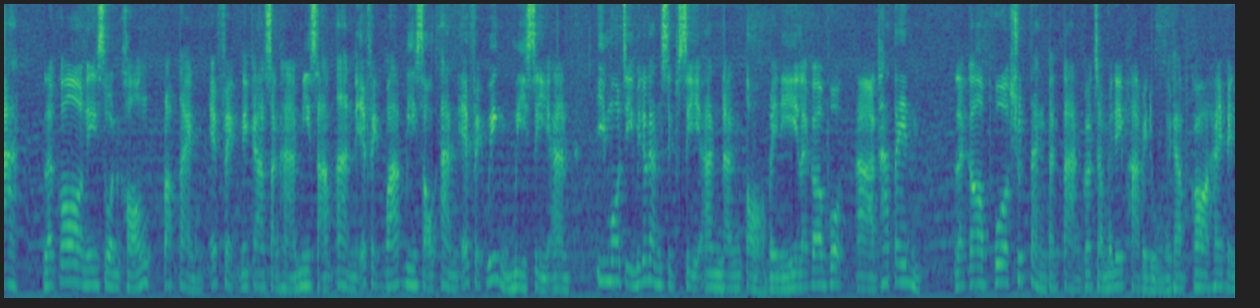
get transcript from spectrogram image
อะแล้วก็ในส่วนของปรับแต่งเอฟเฟกในการสังหารมี 3 อันเอฟเฟกวาร์ปมี 2 อันเอฟเฟกวิ่งมี 4 อันอีโมจิมีด้วยกัน 14 อันดังต่อไปนี้ แล้วก็พวกอ่าท่าเต้น แล้วก็พวกชุดแต่งต่างๆ ก็จะไม่ได้พาไปดูนะครับ ก็ให้เป็น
